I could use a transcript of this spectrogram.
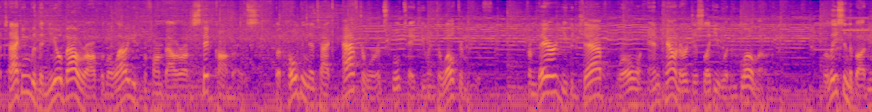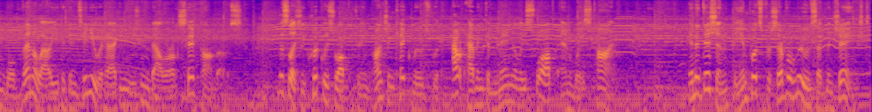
Attacking with the Neo Balrog will allow you to perform Balrog's stick combos, but holding attack afterwards will take you into Welter move. From there, you can jab, roll, and counter just like you would in blow mode. Releasing the button will then allow you to continue attacking using Balrog's stick combos. This lets you quickly swap between punch and kick moves without having to manually swap and waste time. In addition, the inputs for several moves have been changed.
